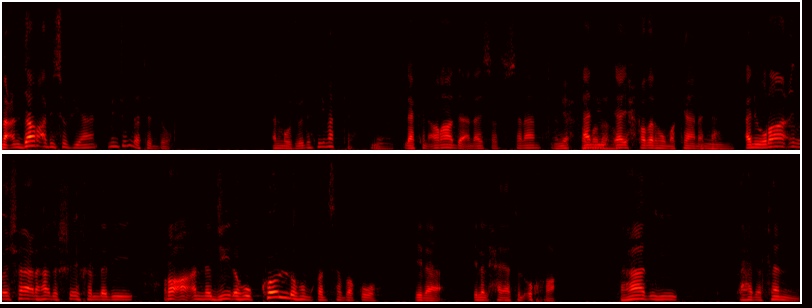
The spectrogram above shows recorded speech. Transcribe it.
مع أن دار أبي سفيان من جملة الدور الموجودة في مكة نعم. لكن أراد أن عليه الصلاة والسلام أن يحفظ, أن له. يحفظ له مكانته مم. أن يراعي مشاعر هذا الشيخ الذي رأى أن جيله كلهم قد سبقوه إلى إلى الحياة الأخرى فهذه هذا فن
